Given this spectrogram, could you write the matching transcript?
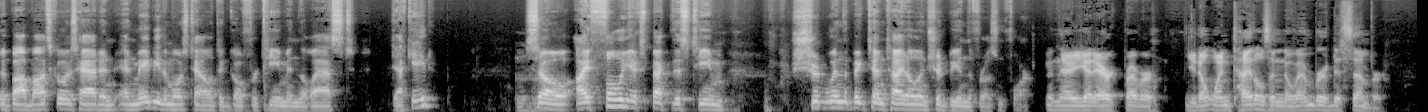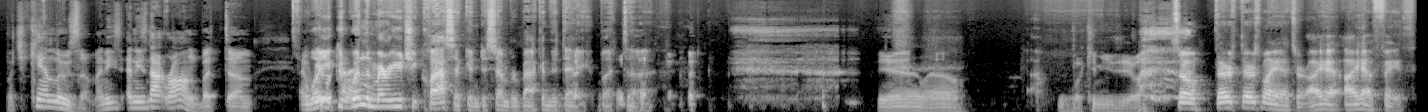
that Bob Motzko has had, and, and maybe the most talented Gopher team in the last decade. Mm-hmm. So I fully expect this team should win the Big Ten title and should be in the Frozen Four. And there you got Eric Brever. You don't win titles in November, December, but you can lose them, and he's and he's not wrong. But um, and well, you could win the Mariucci Classic in December back in the day, but uh... yeah, well, what can you do? so there's there's my answer. I ha- I have faith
